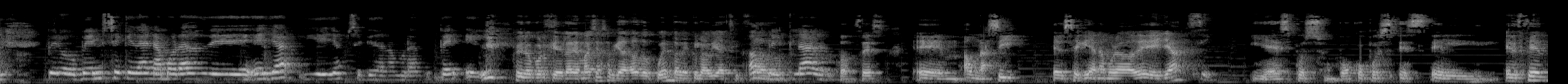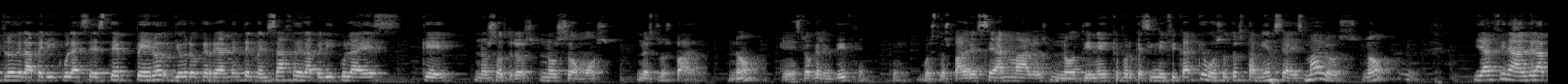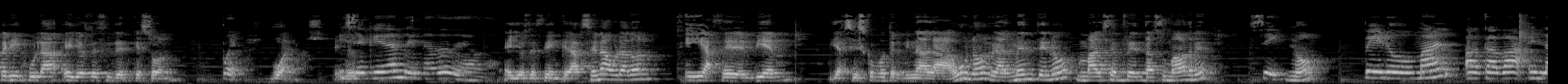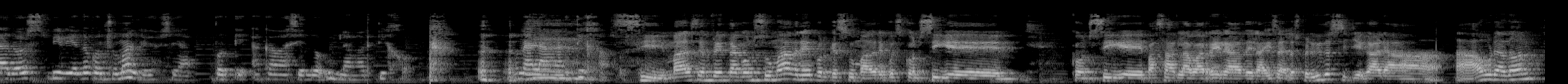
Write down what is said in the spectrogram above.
pero Ben se queda enamorado de ella y ella se queda enamorada de él. Pero porque él además ya se había dado cuenta de que lo había hechizado. Hombre, claro. Entonces, eh, aún así, él seguía enamorado de ella Sí. y es pues un poco pues es el, el centro de la película es este, pero yo creo que realmente el mensaje de la película es que nosotros no somos nuestros padres, ¿no? Que es lo que les dicen, que vuestros padres sean malos no tiene que por qué significar que vosotros también seáis malos, ¿no? Y al final de la película ellos deciden que son Bueno, buenos. y Ellos, se quedan del lado de ahora. ellos deciden quedarse en Auradon y hacer el bien y así es como termina la 1 realmente, ¿no? Mal se enfrenta a su madre, Sí. ¿no? Pero Mal acaba en la 2 viviendo con su madre, o sea, porque acaba siendo un lagartijo. Una lagartija. Sí, Mal se enfrenta con su madre porque su madre pues consigue consigue pasar la barrera de la isla de los perdidos y llegar a, a Auradon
